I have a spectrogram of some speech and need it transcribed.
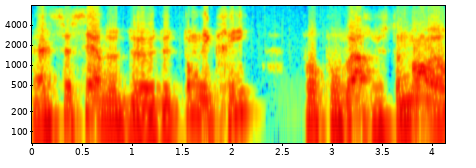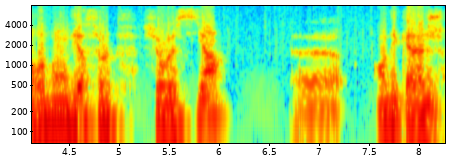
elle se sert de, ton écrit pour pouvoir justement euh, rebondir sur le, sur le sien euh, en décalage.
